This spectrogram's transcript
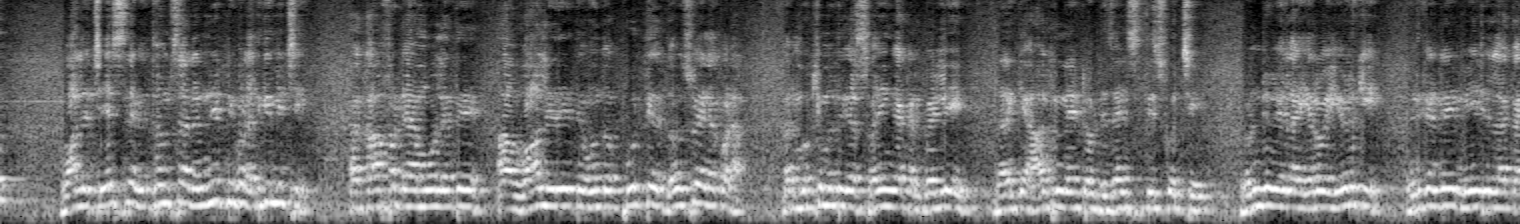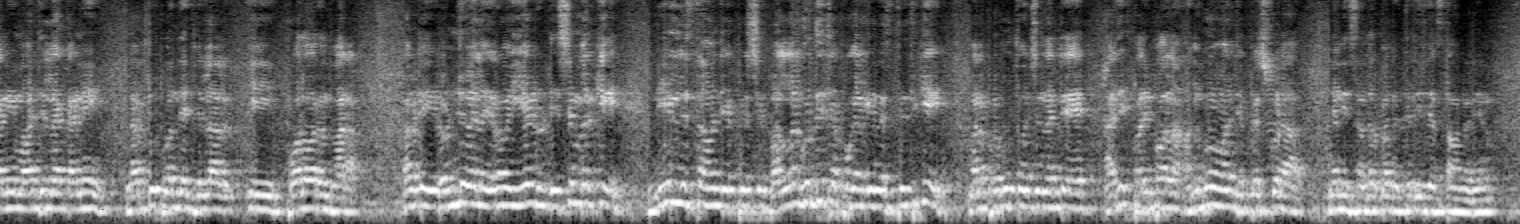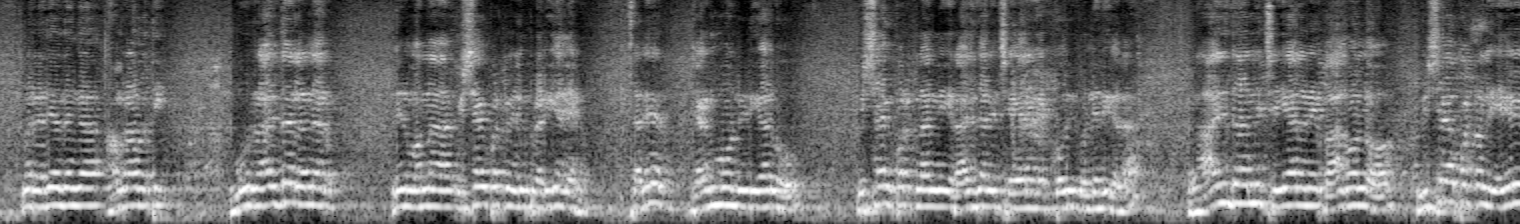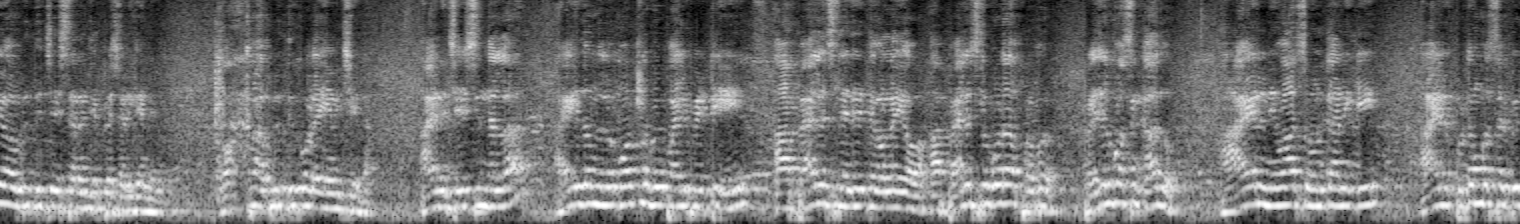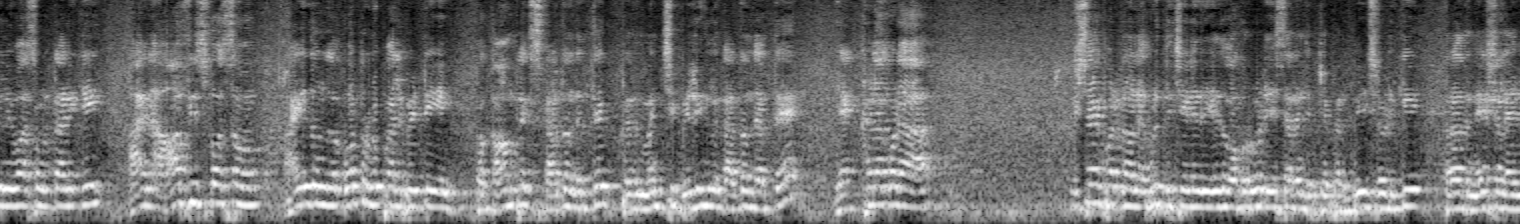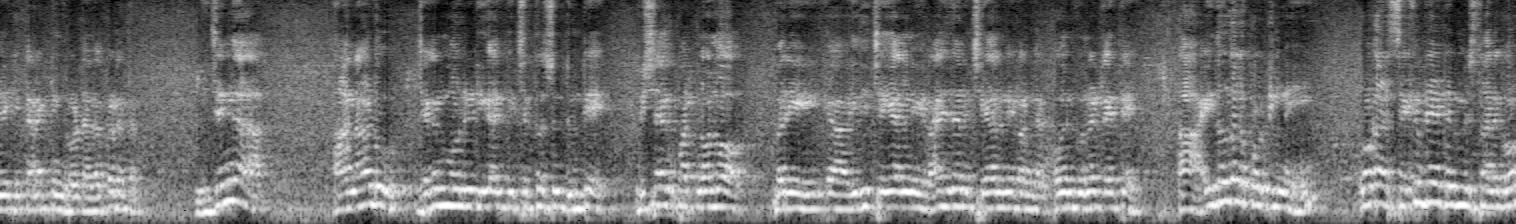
వాళ్ళు చేసిన విధ్వంసాలన్నింటినీ కూడా అధిగమించి ఆ కాఫర్ డ్యాము లేకపోతే ఆ వాల్ ఏదైతే ఉందో పూర్తిగా ధ్వంసమైనా కూడా మరి ముఖ్యమంత్రి గారు స్వయంగా అక్కడికి వెళ్ళి దానికి ఆల్టర్నేటివ్ డిజైన్స్ తీసుకొచ్చి రెండు వేల ఇరవై ఏడుకి ఎందుకంటే మీ జిల్లా కానీ మా జిల్లా కానీ లబ్ధి పొందే జిల్లాలు ఈ పోలవరం ద్వారా. కాబట్టి రెండు వేల ఇరవై ఏడు డిసెంబర్కి నీళ్ళు ఇస్తామని చెప్పేసి బల్లగుద్ది చెప్పగలిగిన స్థితికి మన ప్రభుత్వం వచ్చిందంటే అది పరిపాలన అనుభవం అని చెప్పేసి కూడా నేను ఈ సందర్భంగా తెలియజేస్తా ఉన్నాను నేను. మరి అదేవిధంగా అమరావతి మూడు రాజధానులు అన్నారు. నేను మొన్న విశాఖపట్నం వెళ్ళినప్పుడు అడిగాను నేను. సరే జగన్మోహన్ రెడ్డి గారు విశాఖపట్నాన్ని రాజధాని చేయాలనే కోరిక ఉండేది కదా? రాజధాని చేయాలనే భాగంలో విశాఖపట్నంలో ఏమేమి అభివృద్ధి చేశారని చెప్పేసి అడిగాను నేను. ఒక్క అభివృద్ధి కూడా ఏమి చేయడం ఆయన చేసిందల్లా ఐదు వందల కోట్ల రూపాయలు పెట్టి ఆ ప్యాలెస్లు ఏదైతే ఉన్నాయో ఆ ప్యాలెస్లు కూడా ప్రభు ప్రజల కోసం కాదు ఆయన నివాసం ఉండటానికి ఆయన కుటుంబ సభ్యుల నివాసం ఉండటానికి ఆయన ఆఫీస్ కోసం ఐదు వందల కోట్ల రూపాయలు పెట్టి ఒక కాంప్లెక్స్ అర్థం తప్పితే మంచి బిల్డింగ్లకు అర్థం తప్పితే ఎక్కడా కూడా విశాఖపట్నంలో అభివృద్ధి చేయలేదు. ఏదో ఒక రోడ్ వేశారని చెప్పి చెప్పారు. బీచ్ రోడ్కి తర్వాత నేషనల్ హైవేకి కనెక్టింగ్ రోడ్ అది ఒక్కటే నిజంగా ఆనాడు జగన్మోహన్ రెడ్డి గారికి చిత్తశుద్ధి ఉంటే విశాఖపట్నంలో మరి ఇది చేయాలని రాజధాని చేయాలని కనుక కోరుకున్నట్లయితే ఆ ఐదు వందల కోట్లని ఒక సెక్రటరియట్ నిర్మిస్తానికో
